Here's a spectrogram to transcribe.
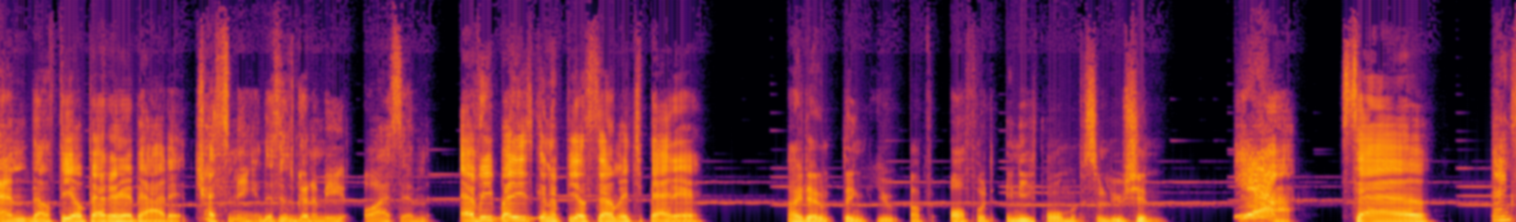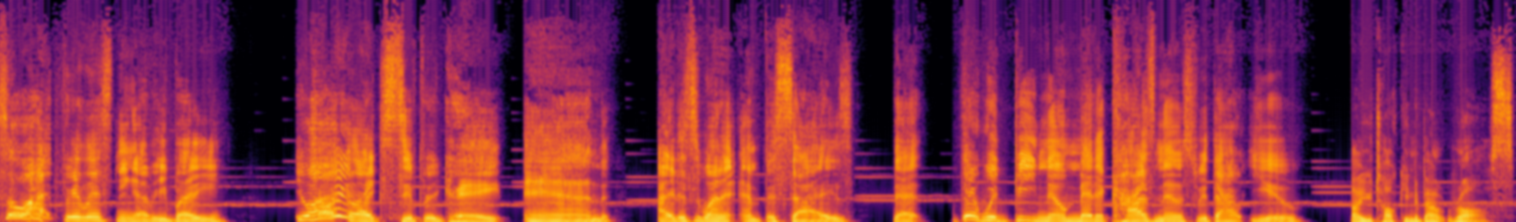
and they'll feel better about it. Trust me, this is going to be awesome. Everybody's going to feel so much better. I don't think you have offered any form of solution. Yeah. So, thanks a lot for listening, everybody. You all are like super great. And I just want to emphasize that there would be no Metacosmos without you. Are you talking about Ross?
